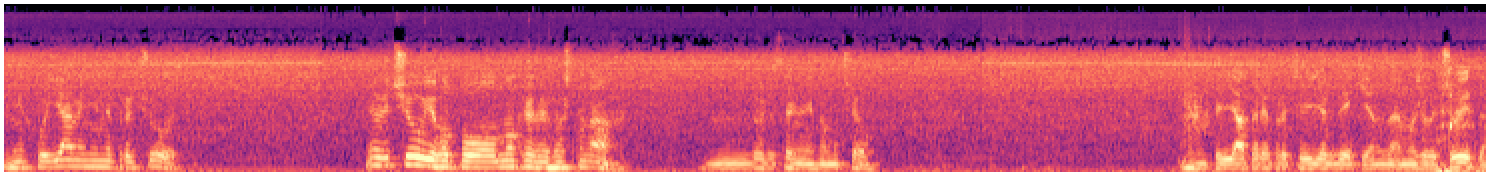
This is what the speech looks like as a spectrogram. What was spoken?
Ніхуя мені не причулось. Я відчув його по мокрих його штанах. Дуже сильно їх намочив. Вентилятори працюють як дикі, я не знаю, може ви чуєте.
